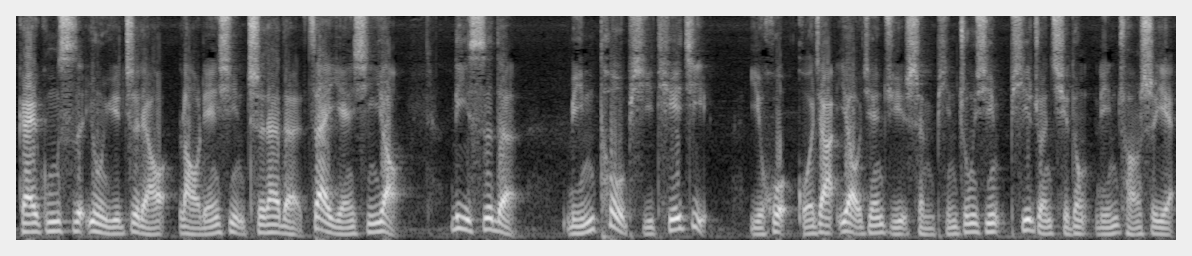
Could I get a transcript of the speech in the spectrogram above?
该公司用于治疗老年性痴呆的在研新药利斯的明透皮贴剂已获国家药监局审评中心批准启动临床试验。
